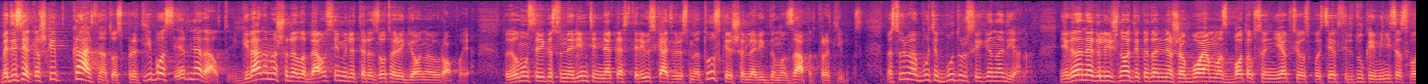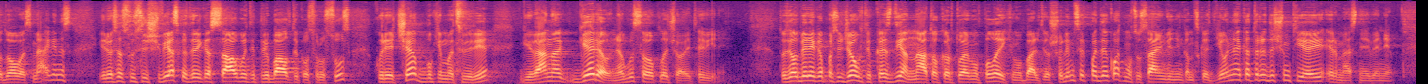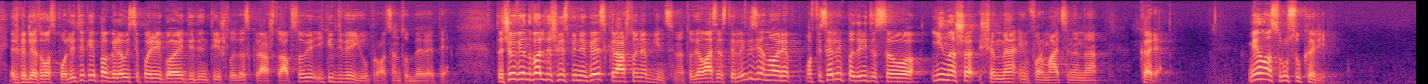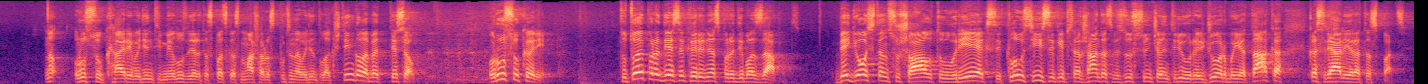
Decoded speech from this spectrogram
Bet vis tiek kažkaip kasina tos pratybos ir ne veltui. Gyvename šalia labiausiai militarizuoto regiono Europoje. Todėl mums reikia sunerimti ne kas trejus ketverius metus, kai šalia vykdomos zapat pratybos. Mes turime būti budrus kiekvieną dieną. Niekada negali žinoti, kada nežabojamos botokso injekcijos pasieks rytų kaiminysės vadovas smegenis ir juose susišvies, kad reikia saugoti Pribaltikos rusus, kurie čia, būkime atviri, gyvena geriau negu savo plačioji tėvynė. Todėl bereikia pasidžiaugti kasdien NATO kartuojamų palaikymų Baltijos šalims ir padėkoti mūsų sąjungininkams, kad jau ne 40-ieji ir mes ne vieni. Ir kad Lietuvos politikai pagaliau įsipareigoja didinti išlaidas krašto apsaugai iki 2 procentų BVP. Tačiau vienvaldiškais pinigais krašto neapginsime. Todėl Laisvės televizija nori oficialiai padaryti savo įnašą šiame informacinėme kare. Mielas rusų kary. Na, rusų karį vadinti mielų tai yra tas pats, kas Mašaras Putiną vadinti lakštingalą, bet tiesiog. Rusų kary. Tu toj pradėsi karinės pradybas zapas. Bėgiosi ten su šautuvu, rėksi, klausysi, kaip seržantas visus siunčia ant trijų raidžių arba į ataką, kas realiai yra tas pats.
